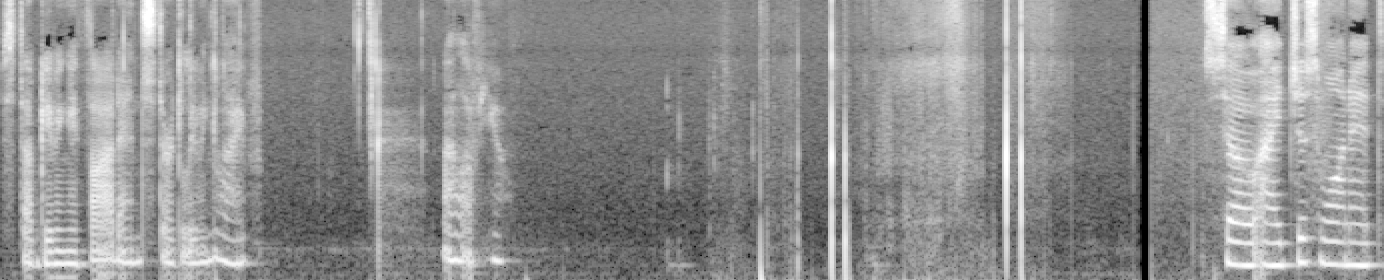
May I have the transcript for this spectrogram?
stop giving a thought and start living life. I love you. So, I just wanted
